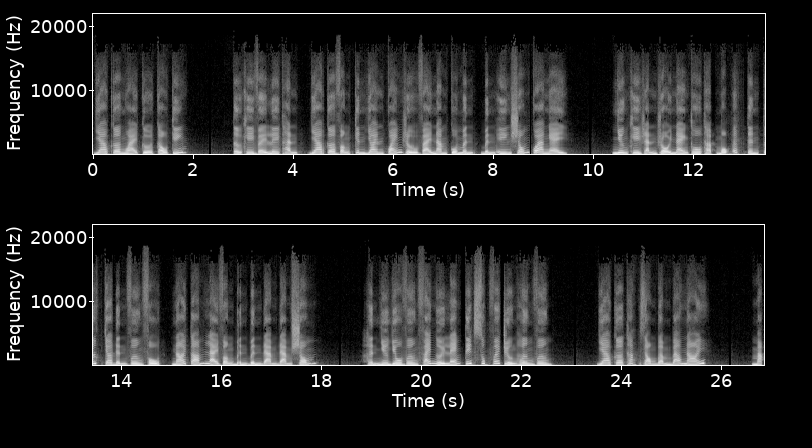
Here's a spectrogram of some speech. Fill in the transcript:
Giao cơ ngoài cửa cầu kiến. Từ khi về Ly Thành, Giao cơ vẫn kinh doanh quán rượu vài năm của mình, bình yên sống qua ngày. Nhưng khi rảnh rỗi nàng thu thập một ít tin tức cho định vương phủ, nói tóm lại vẫn bình bình đạm đạm sống. Hình như Du Vương phái người lén tiếp xúc với Trường Hương Vương. Giao cơ thấp giọng bẩm báo nói. Mặt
